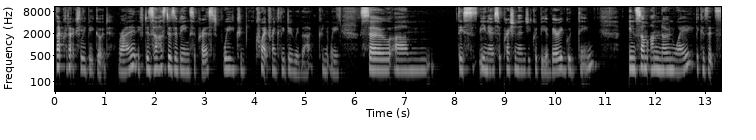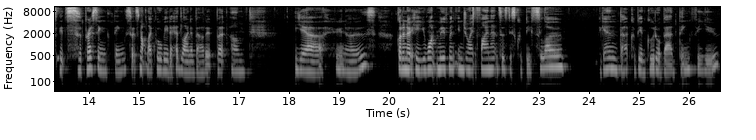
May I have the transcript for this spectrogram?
that could actually be good, right? If disasters are being suppressed, we could quite frankly do with that, couldn't we? So, um, this, you know, suppression energy could be a very good thing in some unknown way because it's it's suppressing things. So it's not like we'll read a headline about it, but um, yeah, who knows? Got a note here, you want movement in joint finances. This could be slow. Again, that could be a good or bad thing for you.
